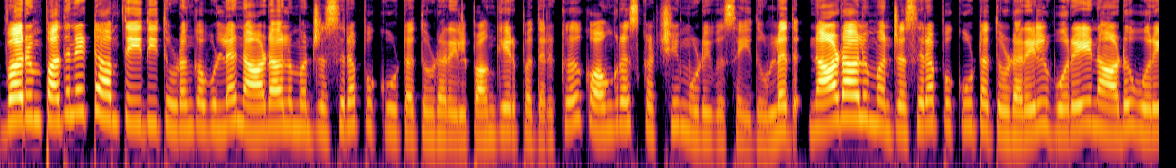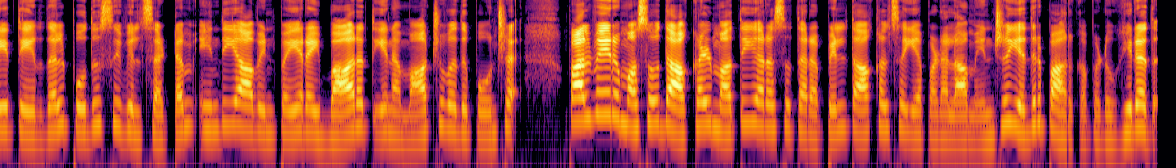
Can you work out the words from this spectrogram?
வரும் பதினெட்டாம் தேதி தொடங்கவுள்ள நாடாளுமன்ற சிறப்பு கூட்டத்தொடரில் பங்கேற்பதற்கு காங்கிரஸ் கட்சி முடிவு செய்துள்ளது. நாடாளுமன்ற சிறப்பு கூட்டத்தொடரில் ஒரே நாடு ஒரே தேர்தல் பொது சிவில் சட்டம் இந்தியாவின் பெயரை பாரத் என மாற்றுவது போன்ற பல்வேறு மசோதாக்கள் மத்திய அரசு தரப்பில் தாக்கல் செய்யப்படலாம் என்று எதிர்பார்க்கப்படுகிறது.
